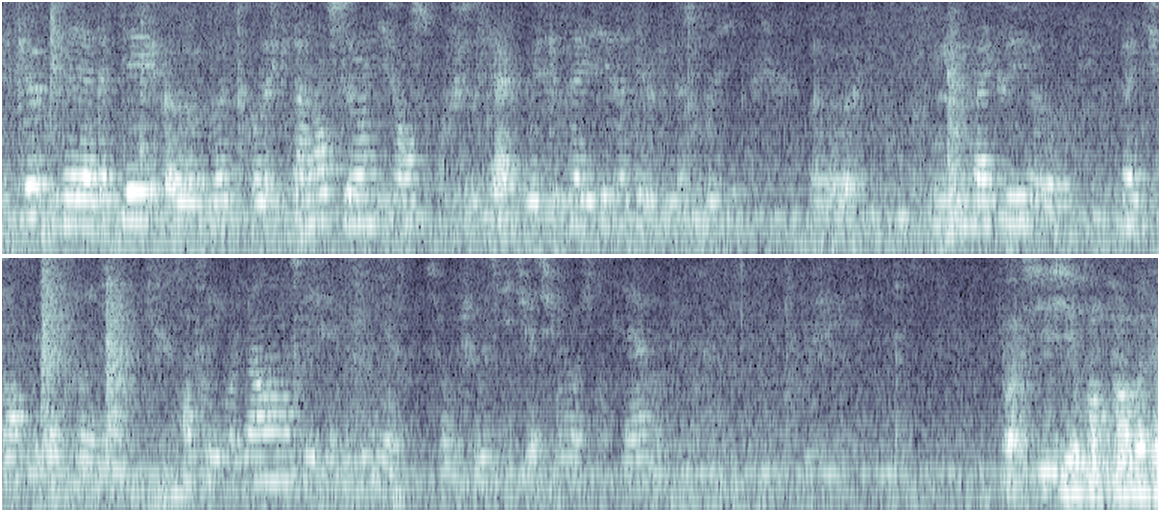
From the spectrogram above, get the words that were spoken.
Est-ce que vous allez adapter euh, votre expérience selon les différentes couches sociales ou est-ce que vous allez essayer de rester le plus neutre possible euh, malgré euh, la différence peut-être entre les moyens, entre les familles, sur des choses, des situations financières si je comprends votre,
